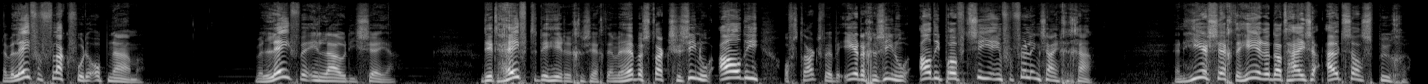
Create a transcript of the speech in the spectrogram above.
En we leven vlak voor de opname. We leven in Laodicea. Dit heeft de Heer gezegd. En we hebben straks gezien hoe al die, of straks, we hebben eerder gezien hoe al die profetieën in vervulling zijn gegaan. En hier zegt de Heer dat hij ze uit zal spugen.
